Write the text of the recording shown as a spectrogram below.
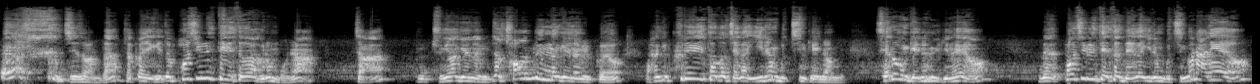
죄송합니다. 잠깐 얘기했죠. 퍼실리테이터가 그럼 뭐냐? 자, 그 중요한 개념이죠. 처음 듣는 개념일 거예요. 하긴 크리에이터도 제가 이름 붙인 개념, 새로운 개념이긴 해요. 근데 퍼실리테이터 내가 이름 붙인 건 아니에요.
